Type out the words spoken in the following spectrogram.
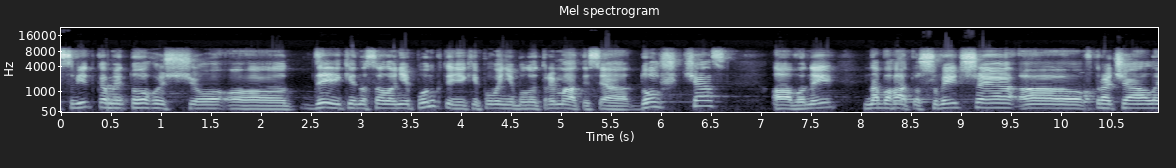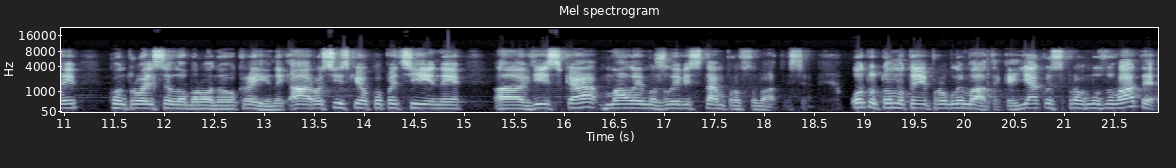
свідками того, що а, деякі населені пункти, які повинні були триматися довш час, а вони набагато швидше а, втрачали контроль Сил оборони України. А російські окупаційні а, війська мали можливість там просуватися. От у тому то і проблематика. Якось спрогнозувати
